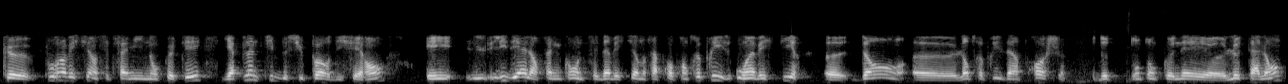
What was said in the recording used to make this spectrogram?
que pour investir dans cette famille non cotée, il y a plein de types de supports différents. Et l'idéal, en fin de compte, c'est d'investir dans sa propre entreprise ou investir euh, dans euh, l'entreprise d'un proche dont on connaît euh, le talent.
